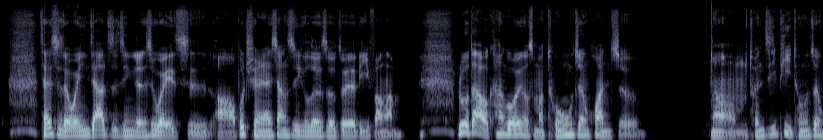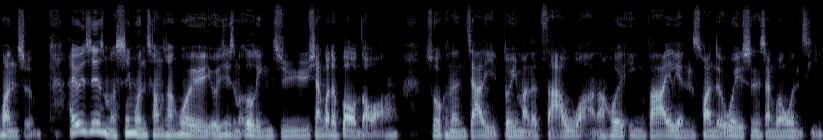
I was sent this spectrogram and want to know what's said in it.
才使得维尼家至今仍是维持啊不全然像是一个垃圾堆的地方啊。如果大家有看过有什么囤物症患者。嗯，囤积癖、囤物症患者，还有一些什么新闻，常常会有一些什么恶邻居相关的报道啊，说可能家里堆满了杂物啊，然后会引发一连串的卫生相关问题。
